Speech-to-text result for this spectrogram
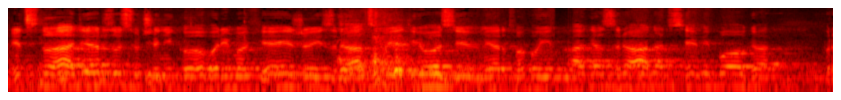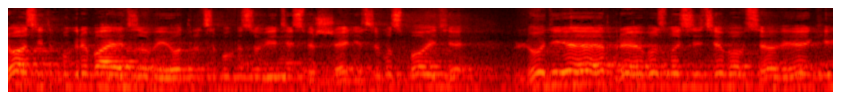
Предста дерзость учеников Аримофей же изрядствует Иосиф, мертвого и агазра над всеми Бога. Просит и погребает зови, отруцы богословите, священницы воспойте, люди превозносите во вся веки.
